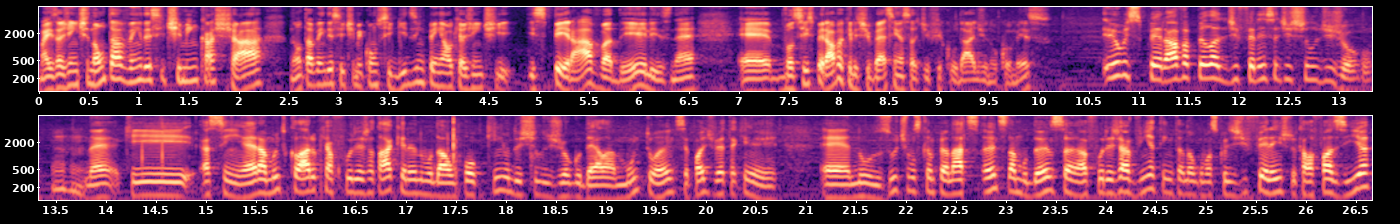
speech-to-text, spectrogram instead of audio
Mas a gente não tá vendo esse time encaixar, não tá vendo esse time conseguir desempenhar o que a gente esperava deles, né? É, você esperava que eles tivessem essa dificuldade no começo? Eu esperava pela diferença de estilo de jogo, uhum. né? Que, assim, era muito claro que a Fúria já tava querendo mudar um pouquinho do estilo de jogo dela muito antes. Você pode ver até que é, nos últimos campeonatos, antes da mudança, a Fúria já vinha tentando algumas coisas diferentes do que ela fazia.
